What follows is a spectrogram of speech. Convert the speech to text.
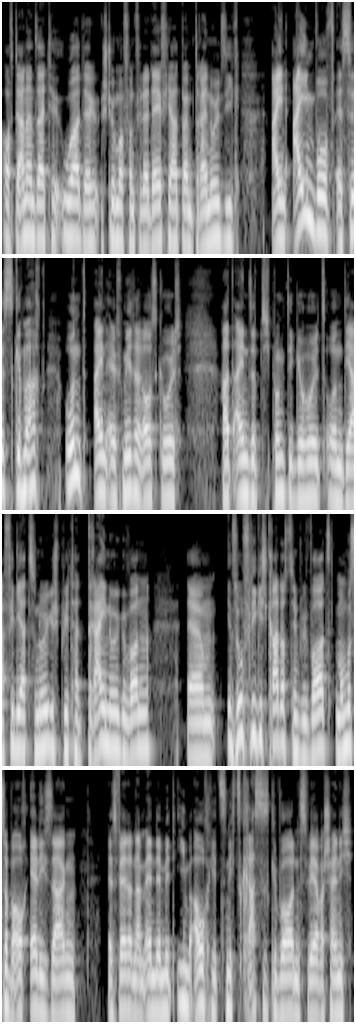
auf der anderen Seite, Ua, der Stürmer von Philadelphia, hat beim 3-0-Sieg ein Einwurf-Assist gemacht und einen Elfmeter rausgeholt. Hat 71 Punkte geholt und ja, Philly hat zu 0 gespielt, hat 3-0 gewonnen. Ähm, so fliege ich gerade aus den Rewards. Man muss aber auch ehrlich sagen, es wäre dann am Ende mit ihm auch jetzt nichts krasses geworden. Es wäre wahrscheinlich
